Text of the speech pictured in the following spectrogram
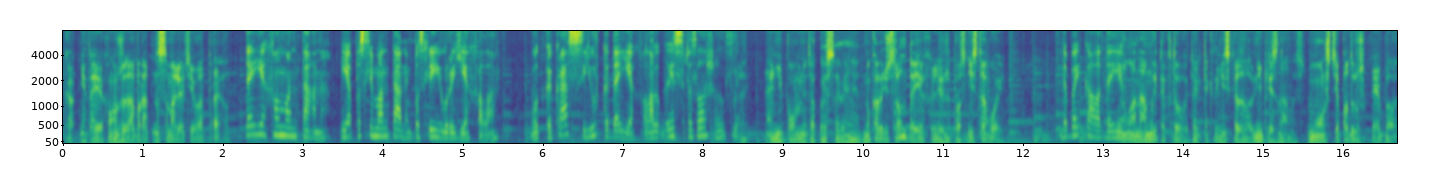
Как не доехал? Он же обратно на самолете его отправил. Доехал Монтана. Я после Монтаны, после Юры ехала. Вот как раз Юрка доехала. ГС разложился. Я не помню такой истории нет. Ну, короче, все равно доехали же, просто не с тобой. До Байкала Ну доехал. ладно, а мы-то кто? Вы так, так и не сказала, не призналась. Ну, Может, у тебя подружка какая была?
